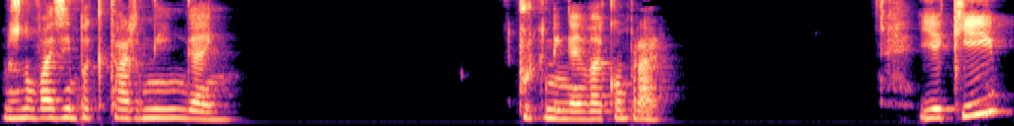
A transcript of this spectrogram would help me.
mas não vais impactar ninguém. Porque ninguém vai comprar. E aqui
